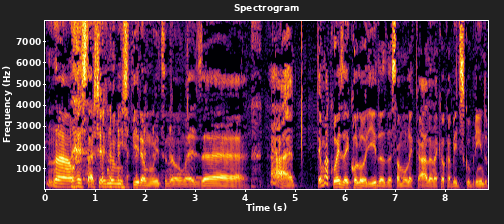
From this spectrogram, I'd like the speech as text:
Não, o Restart ele não me inspira muito não, mas é... Ah, tem uma coisa aí colorida dessa molecada, né, que eu acabei descobrindo,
